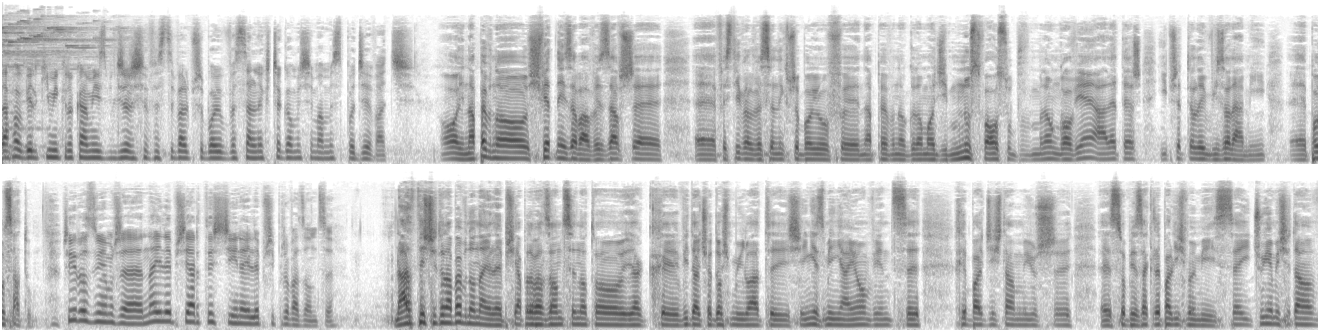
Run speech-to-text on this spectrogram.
Rafał, wielkimi krokami zbliża się festiwal przebojów weselnych. Czego my się mamy spodziewać? Oj, na pewno świetnej zabawy. Zawsze e, Festiwal Weselnych Przebojów e, na pewno gromodzi mnóstwo osób w Mrągowie, ale też i przed telewizorami e, Polsatu. Czyli rozumiem, że najlepsi artyści i najlepsi prowadzący. Na artyści to na pewno najlepsi, a prowadzący, no to jak e, widać od 8 lat e, się nie zmieniają, więc e, chyba gdzieś tam już sobie zaklepaliśmy miejsce i czujemy się tam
